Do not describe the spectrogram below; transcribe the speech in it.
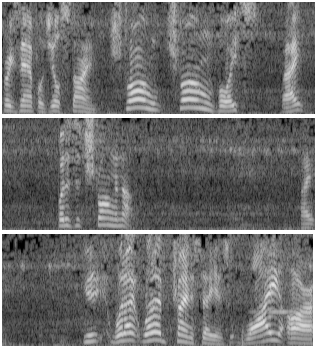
For example, Jill Stein, strong, strong voice, right? but is it strong enough? Right? You, what I what I'm trying to say is why are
